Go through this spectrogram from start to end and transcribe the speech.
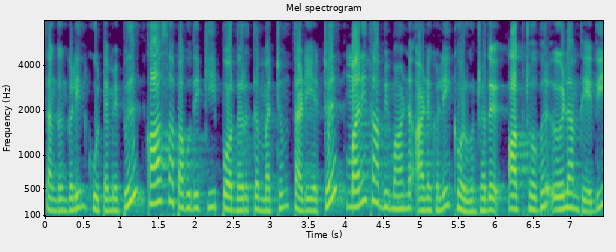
சங்கங்களின் கூட்டமைப்பு காசா பகுதிக்கு போர் நிறுத்தம் மற்றும் தடையற்ற மனிதாபிமான அணுகலை கோருகின்றது. அக்டோபர் ஏழாம் தேதி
